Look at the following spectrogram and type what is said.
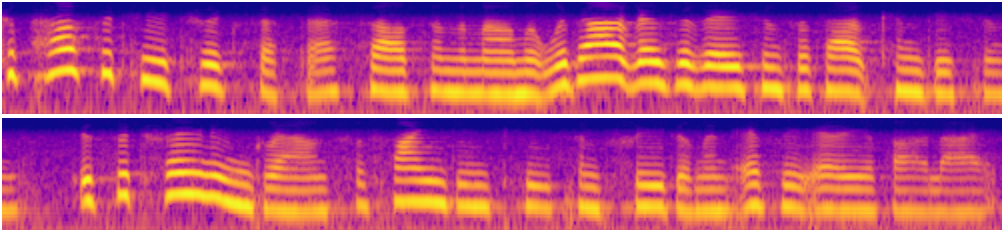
capacity to accept ourselves in the moment without reservations, without conditions, is the training ground for finding peace and freedom in every area of our lives.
